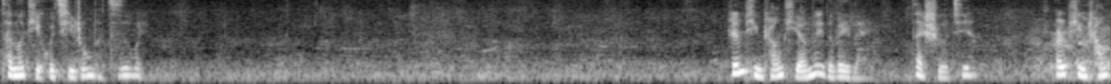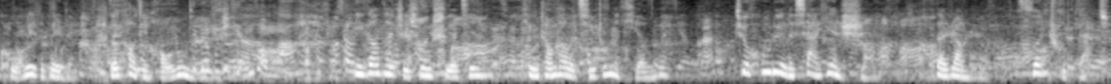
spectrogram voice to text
才能体会其中的滋味。人品尝甜味的味蕾在舌尖，而品尝苦味的味蕾则靠近喉咙的位置。这不是田总吗？你刚才只是用舌尖品尝到了其中的甜味，却忽略了下咽时那让人酸楚的感觉。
